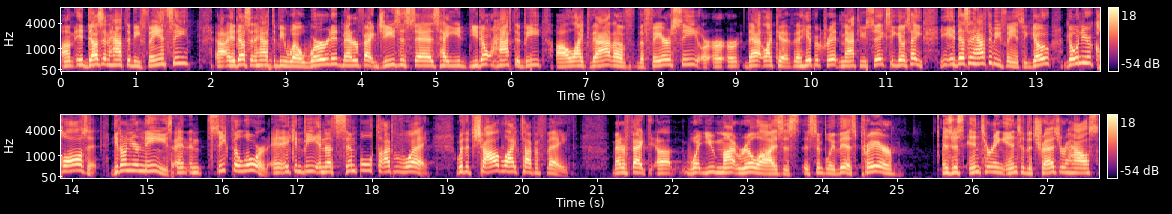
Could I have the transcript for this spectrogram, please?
Um, it doesn't have to be fancy. Uh, it doesn't have to be well worded. Matter of fact, Jesus says, hey, you, you don't have to be uh, like that of the Pharisee or, or, or that like a, the hypocrite in Matthew 6. He goes, hey, it doesn't have to be fancy. Go, go into your closet, get on your knees, and, and seek the Lord. And it can be in a simple type of way with a childlike type of faith. Matter of fact, uh, what you might realize is, is simply this prayer is just entering into the treasure house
